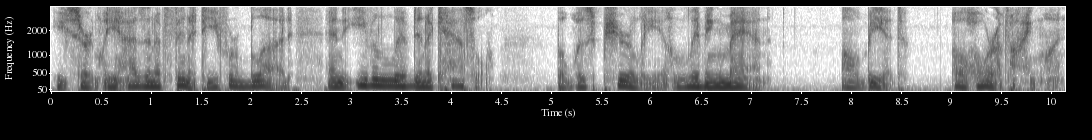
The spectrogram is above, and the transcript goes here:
He certainly has an affinity for blood and even lived in a castle, but was purely a living man, albeit a horrifying one.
